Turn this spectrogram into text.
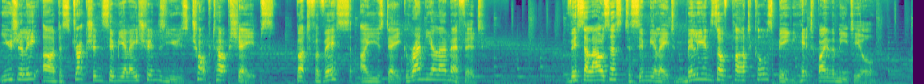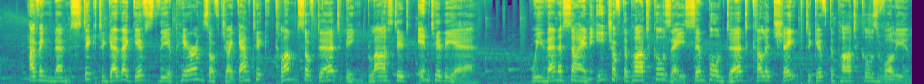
Usually our destruction simulations use chopped up shapes, but for this I used a granular method. This allows us to simulate millions of particles being hit by the meteor. Having them stick together gives the appearance of gigantic clumps of dirt being blasted into the air. We then assign each of the particles a simple dirt coloured shape to give the particles volume.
